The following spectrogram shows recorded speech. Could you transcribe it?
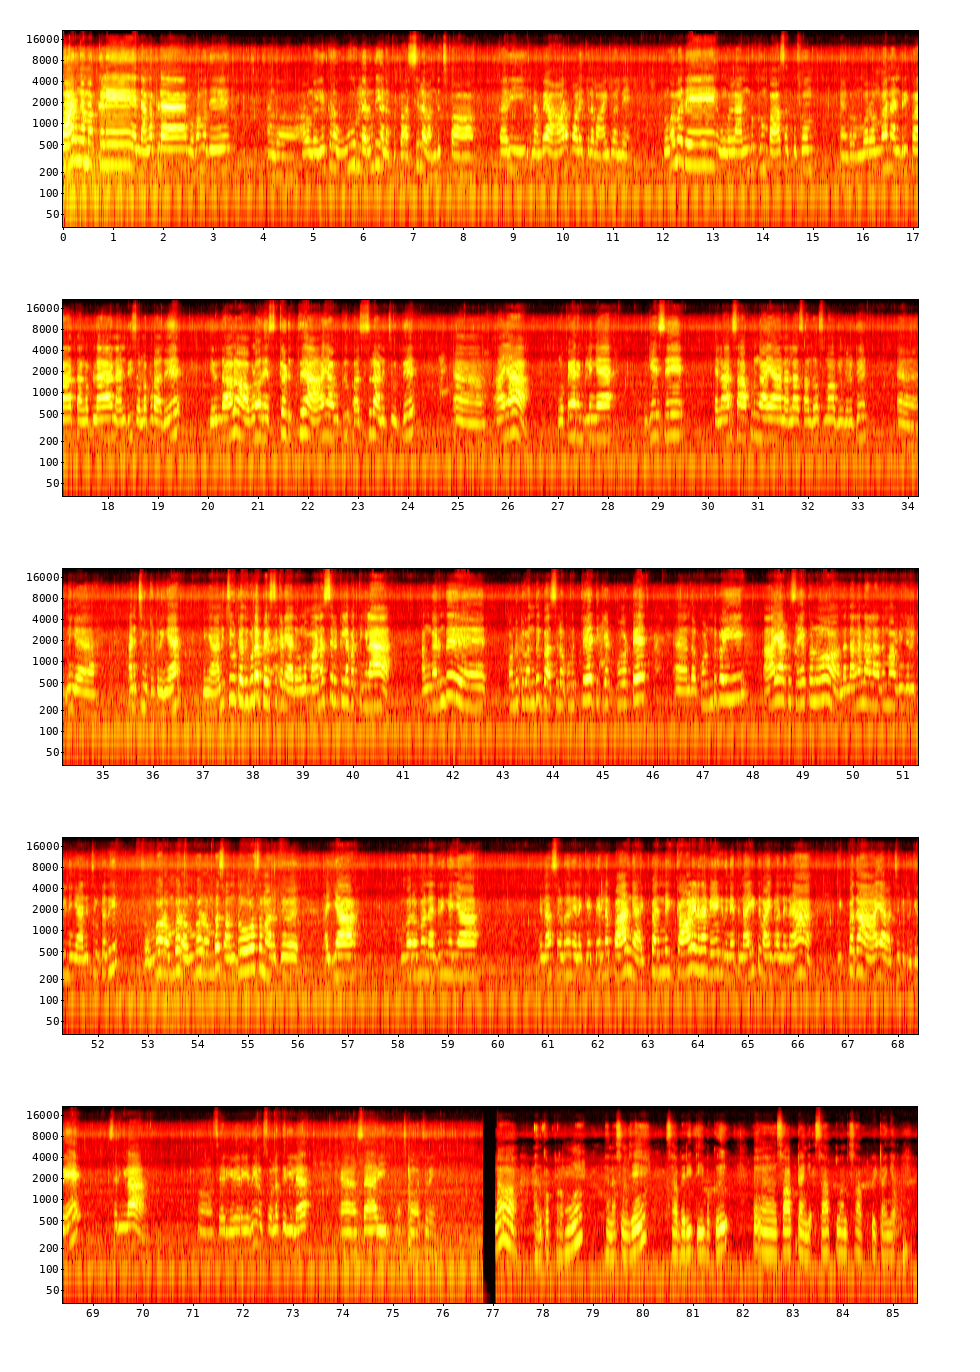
பாருங்க மக்களே என் தங்கப்பில் முகமது. அங்கே அவங்க இருக்கிற ஊர்லேருந்து எனக்கு பஸ்ஸில் வந்துச்சுப்பா. கறி நான் போய் ஆரப்பாளையத்தில் வாங்கிட்டு வந்தேன். முகமது உங்கள் அன்புக்கும் பாசத்துக்கும் எனக்கு ரொம்ப ரொம்ப நன்றிப்பா தங்கப்பில். நன்றி சொல்லக்கூடாது. இருந்தாலும் அவ்வளோ ரெஸ்க் எடுத்து ஆயாவுக்கு பஸ்ஸில் அனுப்பிச்சி விட்டு ஆயா உங்கள் பேரன் பிள்ளைங்க கேஸு எல்லாரும் சாப்பிடுங்க ஆயா நல்லா சந்தோஷமா அப்படின்னு சொல்லிட்டு நீங்கள் அனுப்பிச்சி விட்ருக்குறீங்க நீங்கள் அனுப்பிச்சி விட்டது கூட பெருசு கிடையாது. உங்கள் மனசு இருக்குல்ல பார்த்தீங்களா அங்கேருந்து கொண்டுட்டு வந்து பஸ்ஸில் கொடுத்து டிக்கெட் போட்டு அந்த கொண்டு போய் ஆயாவுக்கு சேர்க்கணும். அந்த நல்ல நாள் அதுமா அப்படின்னு சொல்லிட்டு நீங்கள் அனுப்பிச்சி விட்டதுக்கு ரொம்ப ரொம்ப ரொம்ப ரொம்ப சந்தோஷமாக இருக்குது ஐயா ரொம்ப ரொம்ப நன்றிங்க ஐயா. என்ன சொல்கிறது எனக்கே தெரியல. பாருங்க இப்போ இன்னைக்கு காலையில் தான் வேகுது. நேற்று நைட்டு வாங்கிட்டு வந்தேன்னா இப்போ தான் ஆயா வச்சுக்கிட்டு இருக்கிறேன். சரிங்களா? சரி வேறு எதுவும் எனக்கு சொல்ல தெரியல. சாரி வச்சுக்கோ வச்சுறேன். அதுக்கப்புறம் என்ன செஞ்சேன்? சபரி தீபக்கு சாப்பிட்டாங்க. சாப்பிட்டு வந்து சாப்பிட்டு போயிட்டாங்க.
